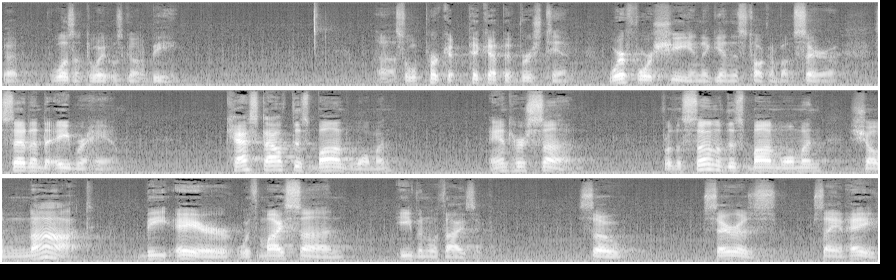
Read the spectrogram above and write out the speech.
but it wasn't the way it was going to be. Uh, so we'll pick up at verse 10. Wherefore she, and again this is talking about Sarah, said unto Abraham, Cast out this bondwoman and her son, for the son of this bondwoman shall not be heir with my son, even with Isaac. So Sarah's saying, Hey,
